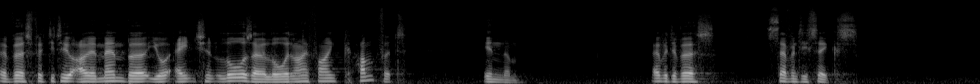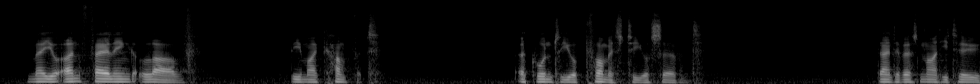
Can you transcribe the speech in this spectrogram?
Uh, verse 52 I remember your ancient laws, O Lord, and I find comfort in them. Over to verse 76 May your unfailing love be my comfort according to your promise to your servant. Down to verse 92.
